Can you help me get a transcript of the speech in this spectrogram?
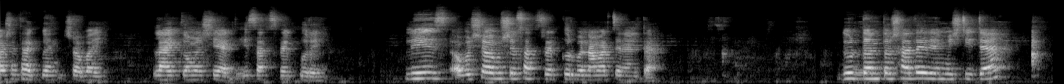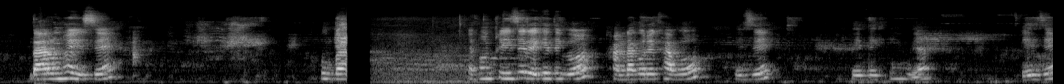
পাশে থাকবেন সবাই। লাইক কমেন্ট শেয়ার দিয়ে সাবস্ক্রাইব করে। প্লিজ অবশ্যই অবশ্যই সাবস্ক্রাইব করবেন আমার চ্যানেলটা। দুর্দান্ত স্বাদের এই মিষ্টিটা। দারুণ হয়েছে। খুব এখন ফ্রিজে রেখে দিব। ঠান্ডা করে খাব। এই যে দেখি, এই যে,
